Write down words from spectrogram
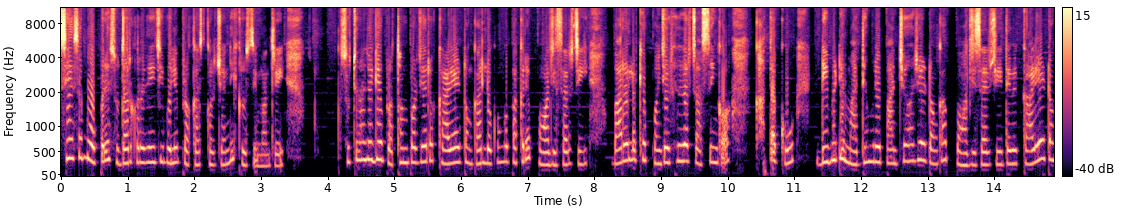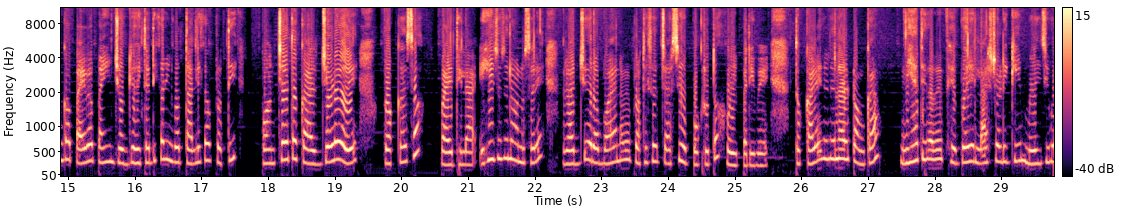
ସେସବୁ ଉପରେ ସୁଧାର କରାଯାଇଛି ବୋଲି ପ୍ରକାଶ କରିଛନ୍ତି କୃଷିମନ୍ତ୍ରୀ ସୂଚନାଯୋଗ୍ୟ ପ୍ରଥମ ପର୍ଯ୍ୟାୟର କାଳିଆ ଟଙ୍କା ଲୋକଙ୍କ ପାଖରେ ପହଞ୍ଚି ସାରିଛି ବାର ଲକ୍ଷ ପଇଁଚାଳିଶ ହଜାର ଚାଷୀଙ୍କ ଖାତାକୁ ଡିବିଟି ମାଧ୍ୟମରେ ପାଞ୍ଚ ହଜାର ଟଙ୍କା ପହଞ୍ଚି ସାରିଛି ତେବେ କାଳିଆ ଟଙ୍କା ପାଇବା ପାଇଁ ଯୋଗ୍ୟ ହିତାଧିକାରୀଙ୍କ ତାଲିକା ପ୍ରତି ପଞ୍ଚାୟତ କାର୍ଯ୍ୟାଳୟରେ ପ୍ରକାଶ ପାଇଥିଲା ଏହି ଯୋଜନା ଅନୁସାରେ ରାଜ୍ୟର ବୟାନବେ ପ୍ରତିଶତ ଚାଷୀ ଉପକୃତ ହୋଇପାରିବେ ତ କାଳିଆ ଯୋଜନାର ଟଙ୍କା ନିହାତି ଭାବେ ଫେବୃଆରୀ ଲାଷ୍ଟ ଆଡ଼ିକି ମିଳିଯିବ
